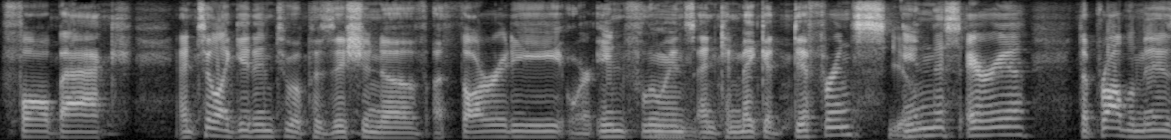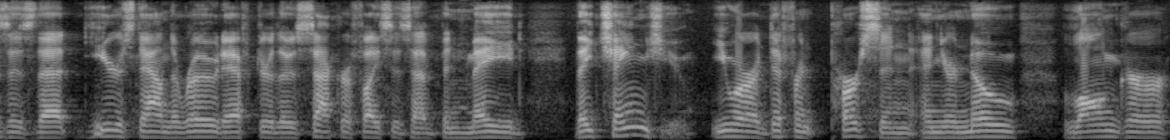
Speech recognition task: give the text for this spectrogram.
fall back until I get into a position of authority or influence hmm. and can make a difference Yeah. in this area. The problem is is that years down the road after those sacrifices have been made, they change you. You are a different person and you're no longer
